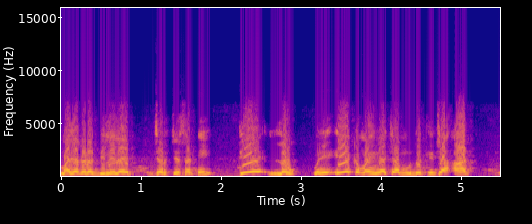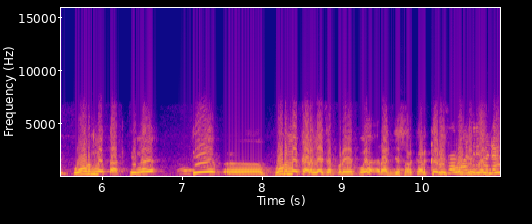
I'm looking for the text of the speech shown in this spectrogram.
माझ्याकडे दिलेले आहेत चर्चेसाठी ते लव म्हणजे एक महिन्याच्या मुदतीच्या आत पूर्ण ताकदीनं ते पूर्ण करण्याचा प्रयत्न राज्य सरकार करेल.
